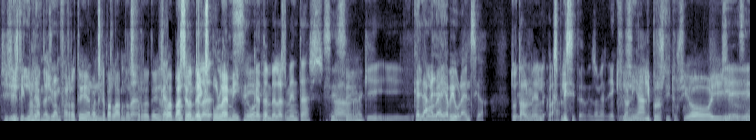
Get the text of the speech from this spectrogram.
Sí, sí, I- estic i parlant no- de Joan Ferreter, abans que parlàvem dels Ferreters. que Va, ser un text la- polèmic, sí, no? Que també l'esmentes Sí, eh, sí. aquí. I, Que allà, i molt allà hi ha violència. Totalment, Eh, clar. Explícita, a més a més. I aquí Sí, no sí, n'hi ha. I prostitució, i... Sí, sí,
